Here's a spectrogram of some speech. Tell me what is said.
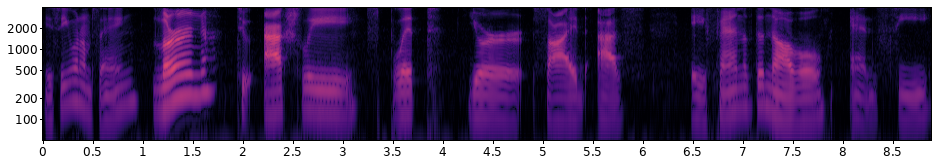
You see what I'm saying? Learn to actually split your side as a fan of the novel and see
